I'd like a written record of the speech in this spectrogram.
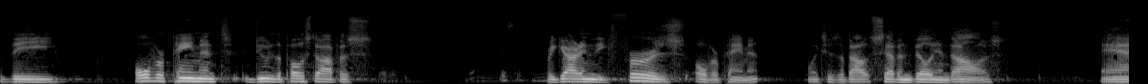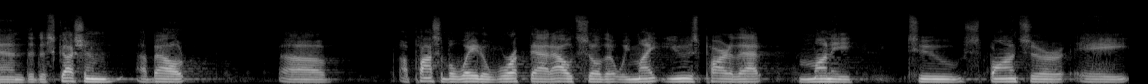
the overpayment due to the Post Office regarding the FERS overpayment, which is about $7 billion, and the discussion about uh, a possible way to work that out so that we might use part of that money to sponsor a,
